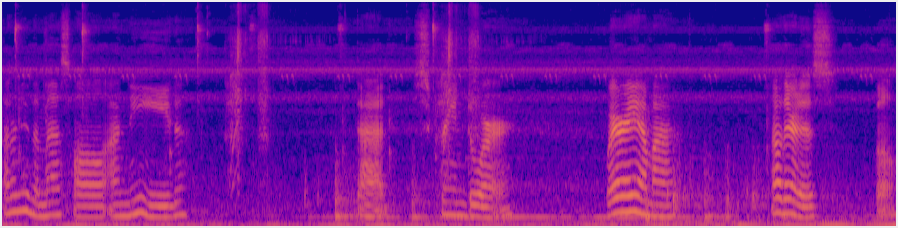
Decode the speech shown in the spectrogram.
I don't need the mess hall. I need that screen door. Where am I? Oh, there it is. Cool.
